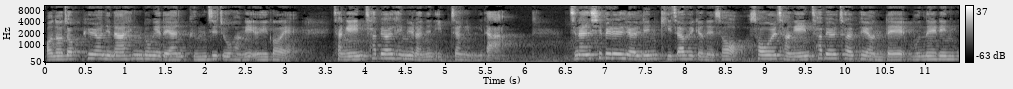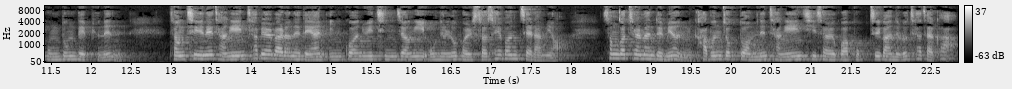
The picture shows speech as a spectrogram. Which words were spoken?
언어적 표현이나 행동에 대한 금지 조항에 의거해 장애인 차별 행위라는 입장입니다. 지난 11일 열린 기자회견에서 서울 장애인 차별철폐연대 문혜린 공동대표는 정치인의 장애인 차별 발언에 대한 인권위 진정이 오늘로 벌써 세 번째라며 선거철만 되면 가본 적도 없는 장애인 시설과 복지관으로 찾아가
